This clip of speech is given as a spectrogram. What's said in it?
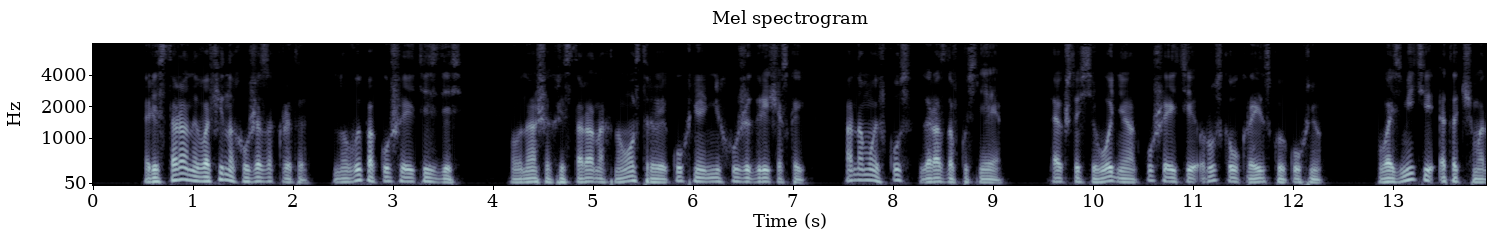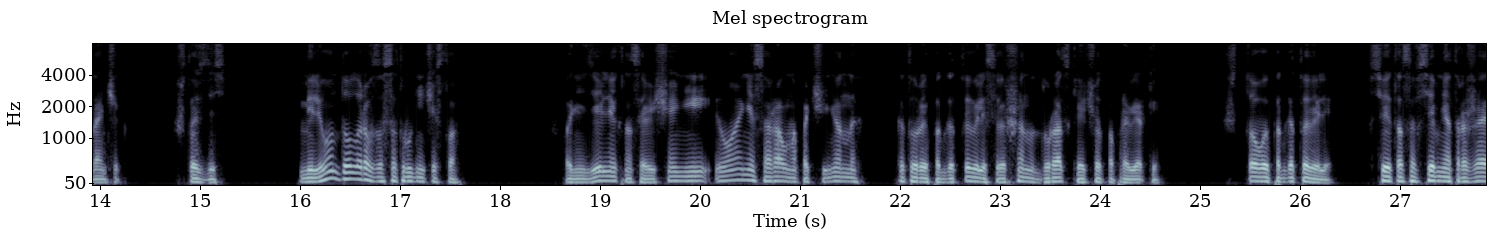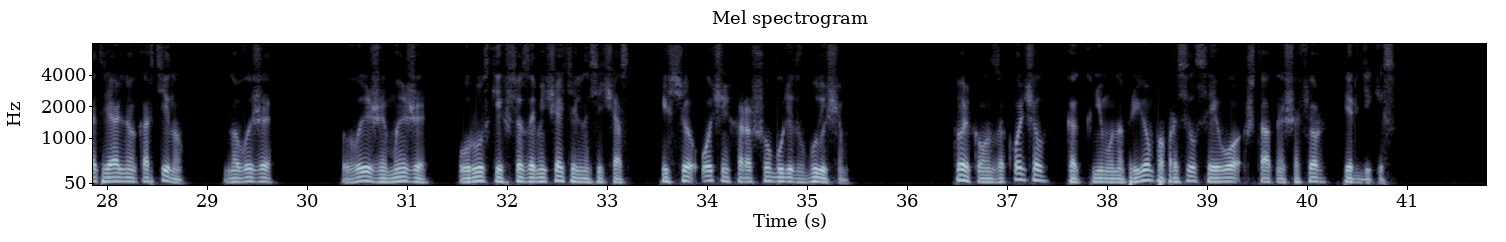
Рестораны в Афинах уже закрыты, но вы покушаете здесь. В наших ресторанах на острове кухня не хуже греческой, а на мой вкус гораздо вкуснее. Так что сегодня откушаете русско-украинскую кухню. Возьмите этот чемоданчик. Что здесь? Миллион долларов за сотрудничество. В понедельник на совещании Иоаннис орал на подчиненных, которые подготовили совершенно дурацкий отчет по проверке. Что вы подготовили? Все это совсем не отражает реальную картину. Но вы же... Вы же, мы же... У русских все замечательно сейчас, и все очень хорошо будет в будущем. Только он закончил, как к нему на прием попросился его штатный шофер Пердикис.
